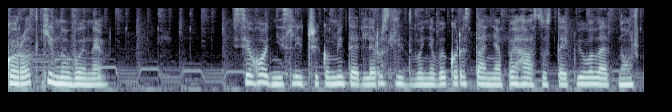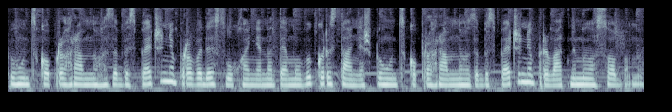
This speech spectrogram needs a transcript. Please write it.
Короткі новини. Сьогодні слідчий комітет для розслідування використання Пегасус та еквівалентного шпигунського програмного забезпечення проведе слухання на тему використання шпигунського програмного забезпечення приватними особами.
